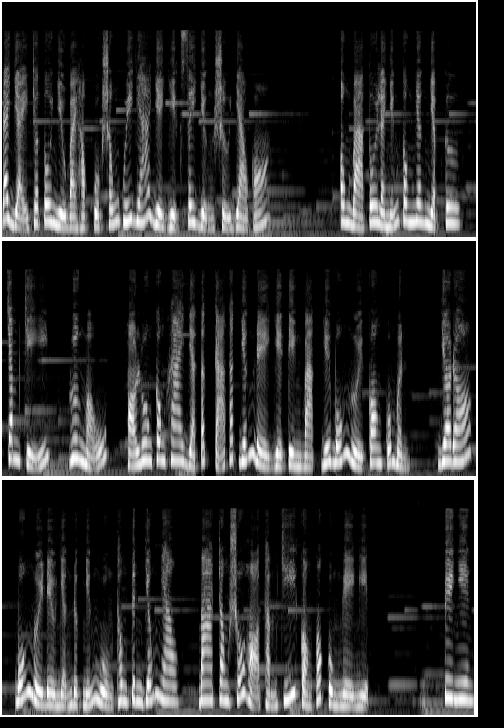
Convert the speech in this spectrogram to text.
đã dạy cho tôi nhiều bài học cuộc sống quý giá về việc xây dựng sự giàu có. Ông bà tôi là những công nhân nhập cư, chăm chỉ, gương mẫu, họ luôn công khai và tất cả các vấn đề về tiền bạc với bốn người con của mình. Do đó, bốn người đều nhận được những nguồn thông tin giống nhau, ba trong số họ thậm chí còn có cùng nghề nghiệp. Tuy nhiên,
